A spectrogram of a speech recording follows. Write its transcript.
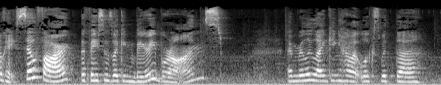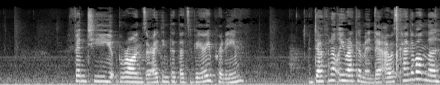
Okay, so far the face is looking very bronzed. I'm really liking how it looks with the Fenty bronzer. I think that that's very pretty. Definitely recommend it. I was kind of on the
